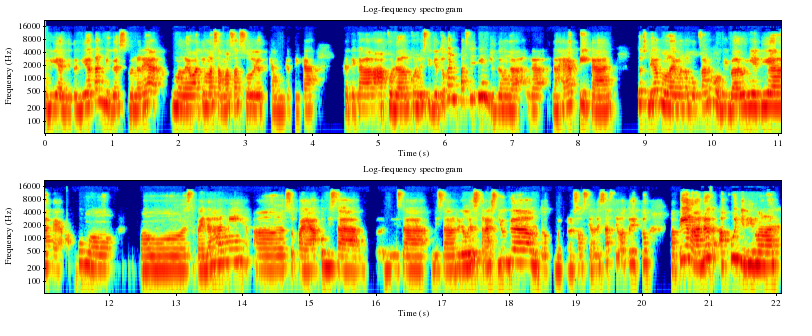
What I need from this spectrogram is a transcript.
dia gitu. Dia kan juga sebenarnya melewati masa-masa sulit kan. Ketika ketika aku dalam kondisi gitu kan pasti dia juga nggak nggak nggak happy kan. Terus dia mulai menemukan hobi barunya dia kayak aku mau mau sepedahan nih uh, supaya aku bisa bisa bisa rilis stres juga untuk bersosialisasi waktu itu. Tapi yang ada aku jadi malah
